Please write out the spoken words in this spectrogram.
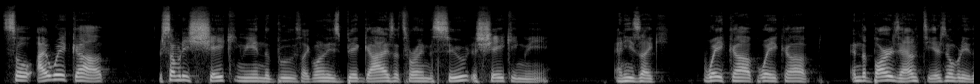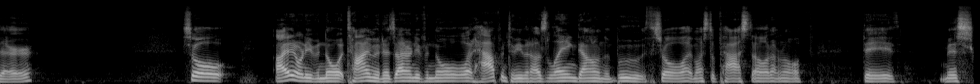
So I wake up. There's somebody shaking me in the booth. Like one of these big guys that's wearing the suit is shaking me. And he's like, wake up, wake up. And the bar's empty. There's nobody there. So I don't even know what time it is. I don't even know what happened to me, but I was laying down in the booth, so I must have passed out. I don't know if they mis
